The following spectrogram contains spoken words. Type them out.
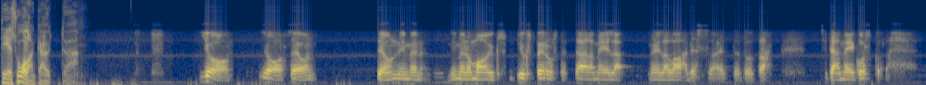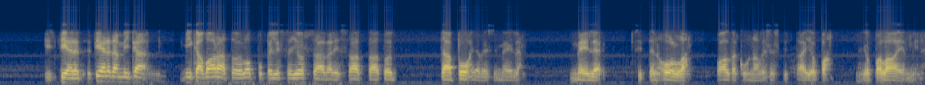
tiesuolan käyttöä? Joo, joo se on, se on nimen, nimenomaan yksi, yksi peruste täällä meillä, meillä Lahdessa, että tota, sitä me ei koskaan siis tiedetä, tiedetä mikä, mikä vara toi loppupelissä jossain välissä saattaa toi, tämä pohjavesi meille, meille sitten olla valtakunnallisesti tai jopa, jopa laajemmin.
